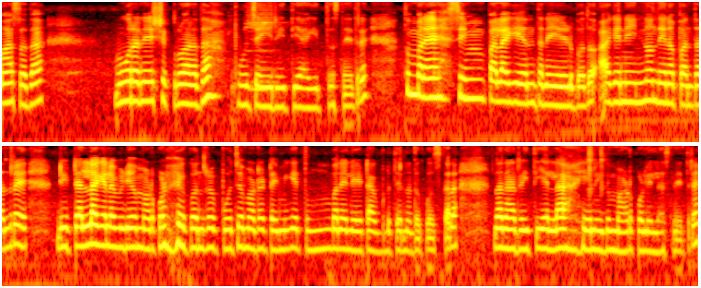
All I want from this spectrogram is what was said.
ಮಾಸದ ಮೂರನೇ ಶುಕ್ರವಾರದ ಪೂಜೆ ಈ ರೀತಿಯಾಗಿತ್ತು ಸ್ನೇಹಿತರೆ. ತುಂಬಾ ಸಿಂಪಲಾಗಿ ಅಂತಲೇ ಹೇಳ್ಬೋದು. ಹಾಗೆಯೇ ಇನ್ನೊಂದು ಏನಪ್ಪ ಅಂತಂದರೆ ಡಿಟೇಲಾಗೆಲ್ಲ ವಿಡಿಯೋ ಮಾಡ್ಕೊಳ್ಬೇಕು ಅಂದರೆ ಪೂಜೆ ಮಾಡೋ ಟೈಮಿಗೆ ತುಂಬಾ ಲೇಟ್ ಆಗಿಬಿಡುತ್ತೆ ಅನ್ನೋದಕ್ಕೋಸ್ಕರ ನಾನು ಆ ರೀತಿ ಎಲ್ಲ ಏನು ಇದು ಮಾಡ್ಕೊಳ್ಳಿಲ್ಲ ಸ್ನೇಹಿತರೆ.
